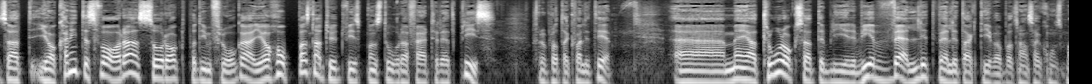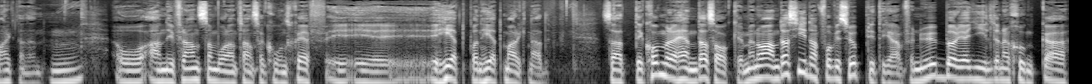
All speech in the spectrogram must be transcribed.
Så att jag kan inte svara så rakt på din fråga. Jag hoppas naturligtvis på en stor affär till rätt pris, för att prata kvalitet. Eh, Men jag tror också att det blir, vi är väldigt, väldigt aktiva på transaktionsmarknaden. Mm. Och Annie Fransson, vår transaktionschef, är, är, är het på en het marknad. Så att det kommer att hända saker. Men å andra sidan får vi se upp lite grann, för nu börjar gilderna sjunka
